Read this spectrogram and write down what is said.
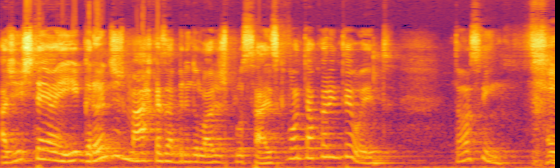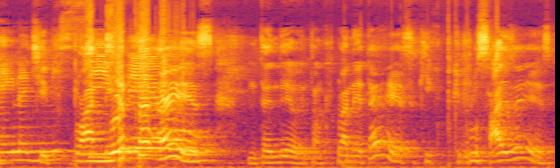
A gente tem aí grandes marcas abrindo lojas plus size que vão até 48. Então, assim. É inadmissível. Que planeta é esse? Entendeu? Então, que planeta é esse? Que, que plus size é esse?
